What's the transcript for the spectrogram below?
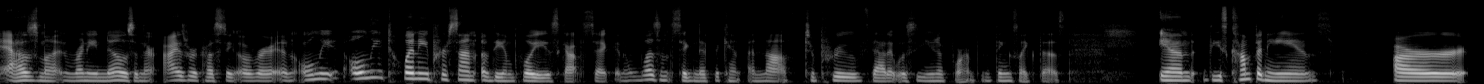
asthma and runny nose and their eyes were crusting over and only only 20% of the employees got sick and it wasn't significant enough to prove that it was the uniforms and things like this. And these companies are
